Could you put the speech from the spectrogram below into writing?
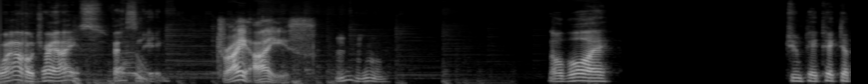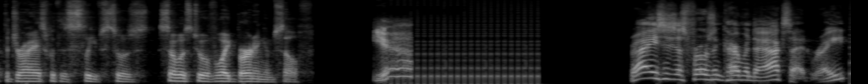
wow, dry ice. Fascinating. Dry ice. Mm-hmm. Oh boy. Junpei picked up the dry ice with his sleeves so as, so as to avoid burning himself. Yeah. Dry ice is just frozen carbon dioxide, right?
